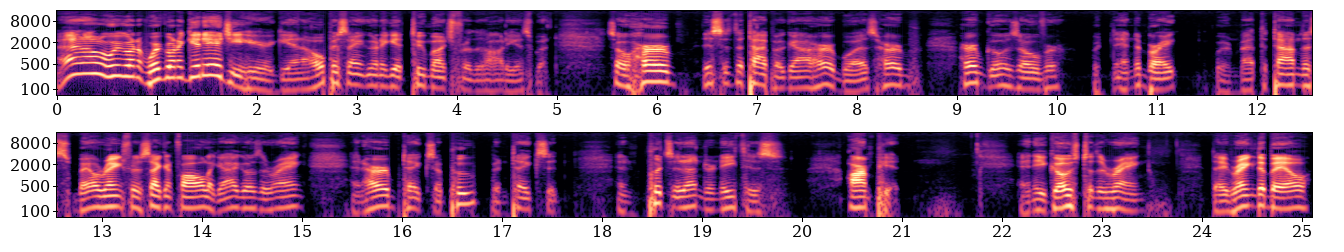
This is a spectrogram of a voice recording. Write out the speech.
I don't know. We're gonna we're gonna get edgy here again. I hope this ain't gonna get too much for the audience. But so Herb, this is the type of guy Herb was. Herb Herb goes over but in the break, About the time this bell rings for the second fall, the guy goes to the ring, and Herb takes a poop and takes it and puts it underneath his armpit. And he goes to the ring. They ring the bell,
